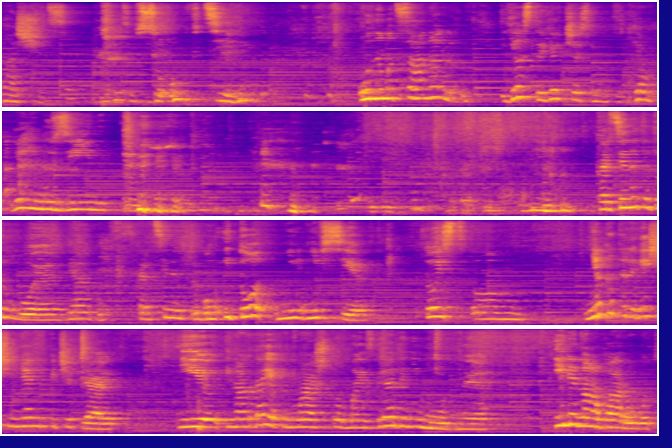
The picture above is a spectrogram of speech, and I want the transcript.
тащится, все, он в теме, он эмоционально, я стою, я честно, я, я не музейный. Картина это другое, я с картиной по-другому. И то не, не все. То есть эм, некоторые вещи меня не впечатляют. И иногда я понимаю, что мои взгляды не модные. Или наоборот,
